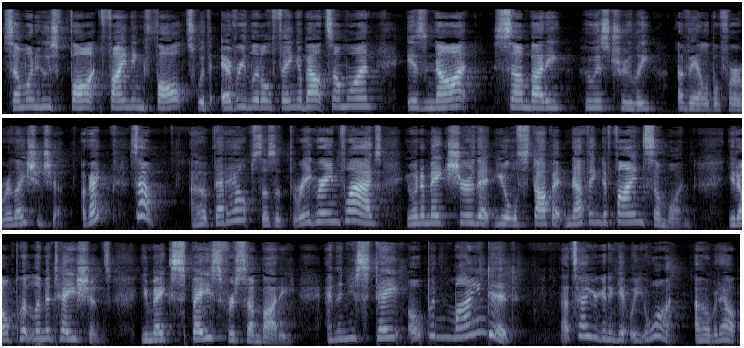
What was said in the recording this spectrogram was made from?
Someone who's fa- finding faults with every little thing about someone is not somebody who is truly available for a relationship. Okay? So, I hope that helps. Those are three green flags. You want to make sure that you'll stop at nothing to find someone. You don't put limitations. You make space for somebody. And then you stay open minded. That's how you're going to get what you want. I hope it helps.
